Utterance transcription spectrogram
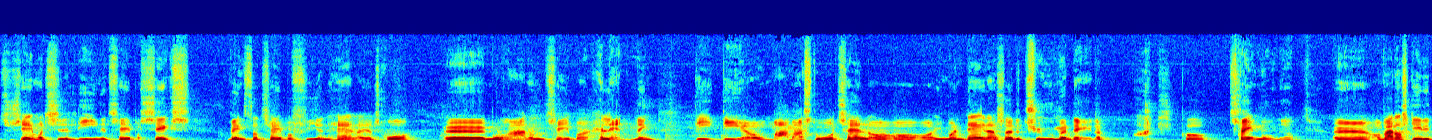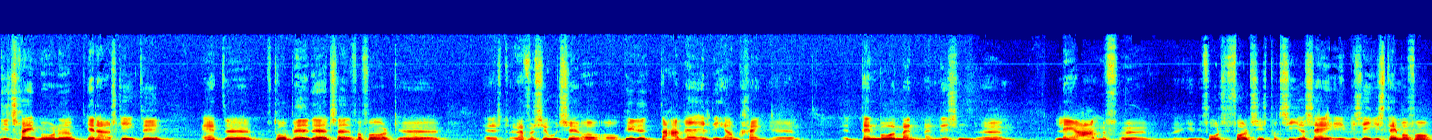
Socialdemokratiet alene taber 6, Venstre taber 4,5, og jeg tror, øh, Moderaterne taber halvanden. Ikke? Det, det er jo meget, meget store tal, og, og, og i mandater, så er det 20 mandater på tre måneder. Øh, og hvad der er sket i de tre måneder? Ja, der er sket det, at øh, Stor Bede er taget fra folk, øh, øh, i hvert fald ser ud til at, at blive det. Der har været alt det her omkring øh, den måde, man, man ligesom øh, lagde arm øh, i forhold til Folketingets og sagde, at hvis I ikke stemmer for,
